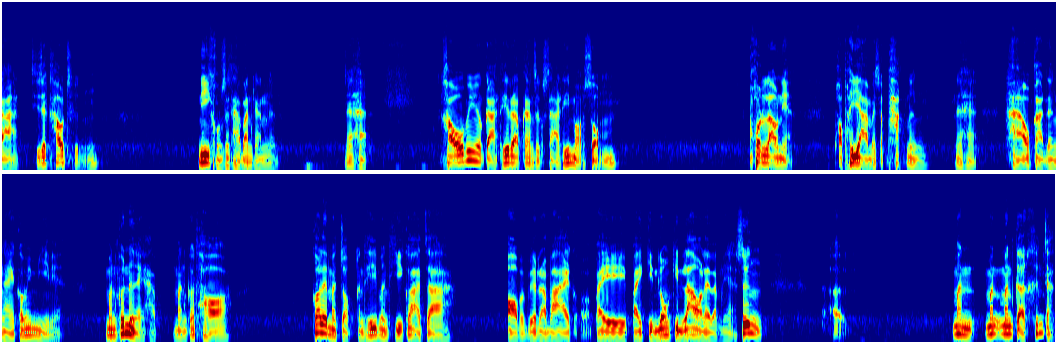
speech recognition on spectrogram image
กาสที่จะเข้าถึงหนี้ของสถาบันการเงินนะฮะเขาไม่มีโอกาสที่รับการศึกษาที่เหมาะสม คนเราเนี่ยพอพยายามไปสักพักหนึ่งนะฮะหาโอกาสยังไงก็ไม่มีเนี่ย มันก็เหนื่อยครับ มันก็ท้อ ก็เลยมาจบกันที่บางทีก็อาจจะออกไปไประบายไปไปกินล่งกินเหล้าอะไรแบบนี้ซึ่งมันมันมันเกิดขึ้นจาก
